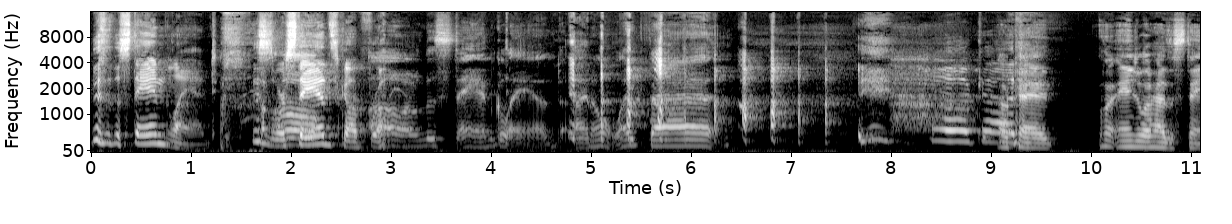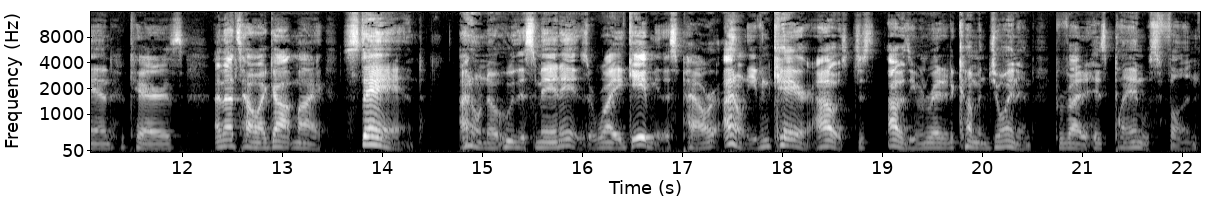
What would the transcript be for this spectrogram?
This is the stand gland. This is where oh, stands come from. Oh, the stand gland. I don't like that. Oh god. Okay, well, Angelo has a stand. Who cares? And that's how I got my stand. I don't know who this man is or why he gave me this power. I don't even care. I was just, I was even ready to come and join him, provided his plan was fun.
